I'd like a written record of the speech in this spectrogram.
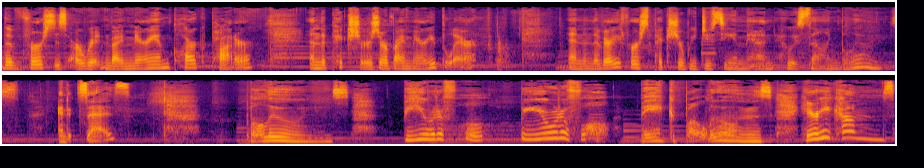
the verses are written by Miriam Clark Potter, and the pictures are by Mary Blair. And in the very first picture, we do see a man who is selling balloons. And it says, Balloons, beautiful, beautiful, big balloons. Here he comes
